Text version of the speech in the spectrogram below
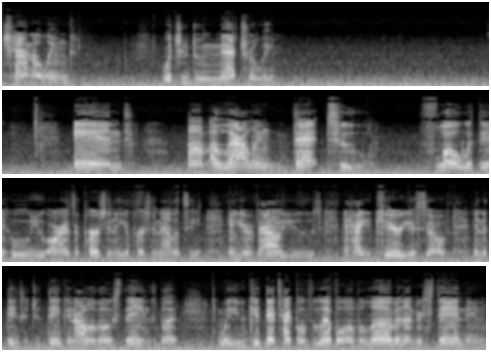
channeling what you do naturally and um, allowing that to flow within who you are as a person and your personality and your values and how you carry yourself and the things that you think and all of those things. But when you get that type of level of love and understanding,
